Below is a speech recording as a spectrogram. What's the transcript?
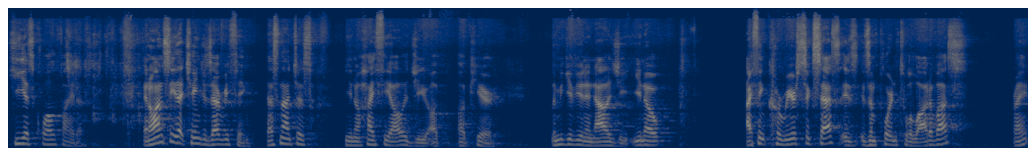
He has qualified us. And honestly, that changes everything. That's not just, you know, high theology up, up here. Let me give you an analogy. You know, I think career success is, is important to a lot of us, right?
